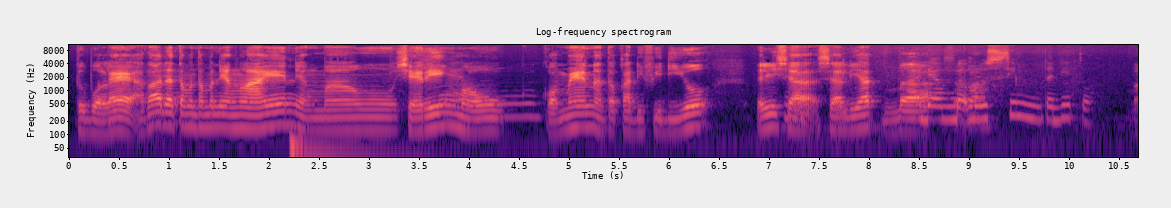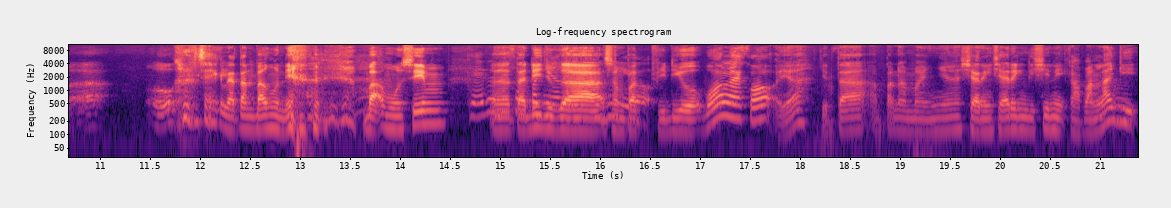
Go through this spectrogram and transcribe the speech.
Itu boleh atau ada teman-teman yang lain yang mau sharing, mau komen ataukah di video. Jadi saya saya lihat Mbak Ada Mbak Musim tadi tuh. Mbak Oh kan saya kelihatan bangun ya. Mbak Musim dia tadi juga video. sempat video. Boleh kok ya kita apa namanya sharing-sharing di sini. Kapan lagi?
